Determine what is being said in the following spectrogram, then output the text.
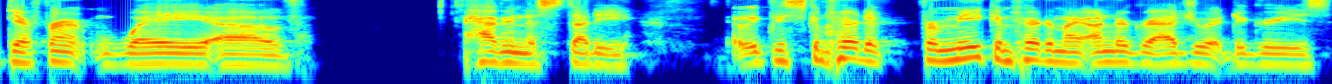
different way of having to study. At least compared to, for me, compared to my undergraduate degrees,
